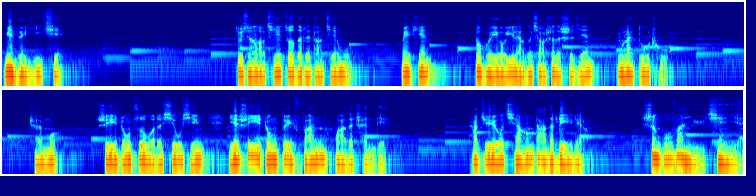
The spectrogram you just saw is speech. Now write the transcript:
面对一切。就像老齐做的这档节目，每天都会有一两个小时的时间用来独处。沉默是一种自我的修行，也是一种对繁华的沉淀。它具有强大的力量，胜过万语千言。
